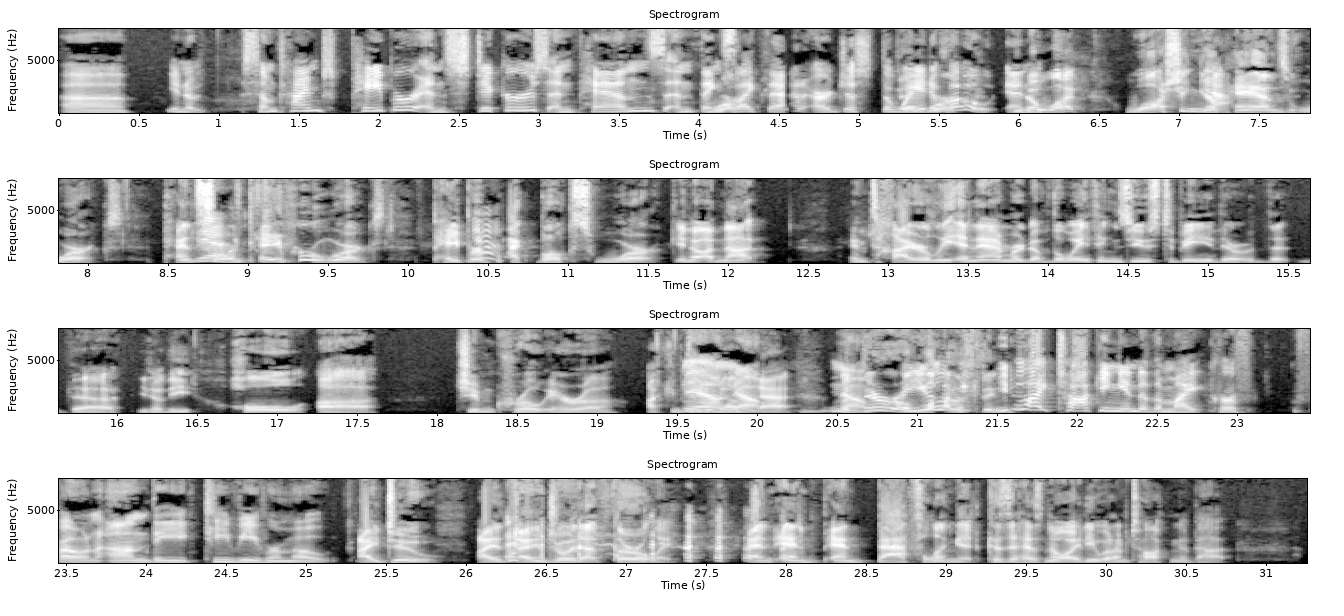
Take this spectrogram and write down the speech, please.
uh, you know, sometimes paper and stickers and pens and things Work. like that are just the They way to vote. And you know what? Washing your Yeah. hands works. Pencil and paper works. Paperback Yeah. books work. You know, I'm not entirely enamored of the way things used to be. There, the the you know the whole uh Jim Crow era. I can do No, without no, that. no, there are a you lot like, of things- You like talking into the microphone on the TV remote. I do. I, I enjoy that thoroughly, and and and baffling it because it has no idea what I'm talking about.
